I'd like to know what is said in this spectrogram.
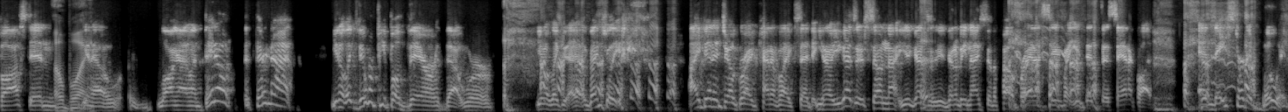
Boston, Oh boy. you know Long Island, they don't they're not. You know, like there were people there that were, you know, like eventually I did a joke where I kind of like said, you know, you guys are so not, you guys are you're going to be nice to the Pope, right? I see what you did to Santa Claus, and they started booing.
